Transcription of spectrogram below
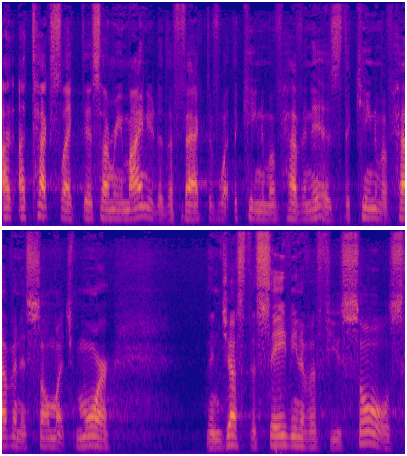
a, a, text like this, I'm reminded of the fact of what the kingdom of heaven is. The kingdom of heaven is so much more than just the saving of a few souls.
